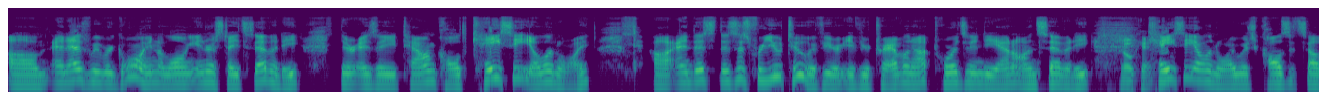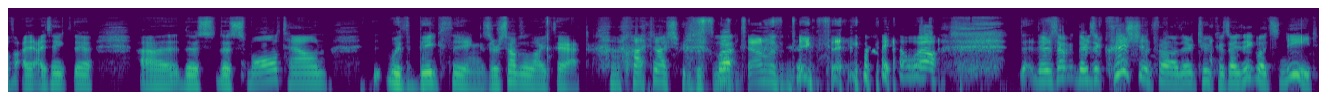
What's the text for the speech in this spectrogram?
Um, and as we were going along Interstate 70, there is a town called Casey, Illinois, uh, and this this is for you too. If you're if you're traveling out towards Indiana on 70, Okay. Casey, Illinois, which calls itself, I, I think the uh, the the small town with big things or something like that. Not sure. The small Well, town with big things. well, there's a there's a Christian fellow there too because I think what's neat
